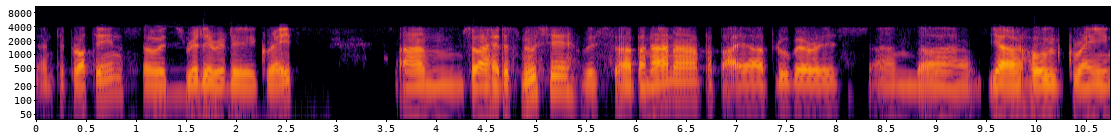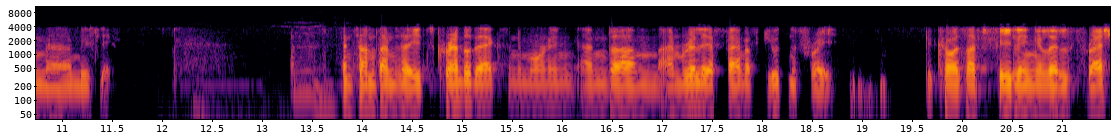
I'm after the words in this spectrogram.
and the proteins, so it's mm. really, really great. Um, so I had a smoothie with uh, banana, papaya, blueberries, and uh, yeah, whole grain uh, muesli. Mm. And sometimes I eat scrambled eggs in the morning, and um, I'm really a fan of gluten free because I'm feeling a little fresh,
